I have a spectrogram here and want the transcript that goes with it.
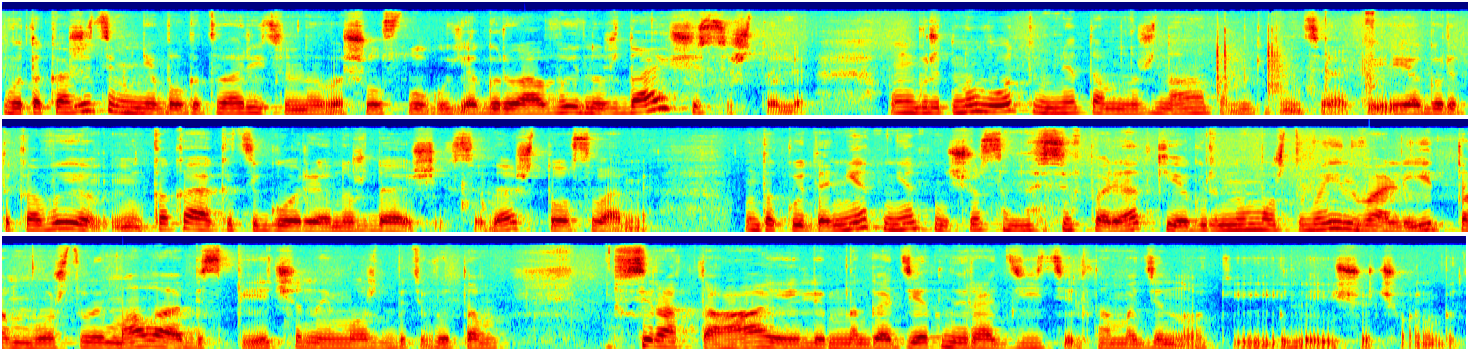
вот окажите мне благотворительную вашу услугу. Я говорю, а вы нуждающийся, что ли? Он говорит, ну вот, мне там нужна там, гипнотерапия. Я говорю, так а вы, какая категория нуждающихся, да, что с вами? Он такой, да нет, нет, ничего, со мной все в порядке. Я говорю, ну, может, вы инвалид, там, может, вы малообеспеченный, может быть, вы там сирота или многодетный родитель, там, одинокий или еще чего-нибудь.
